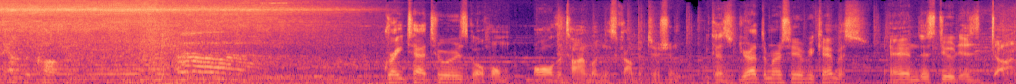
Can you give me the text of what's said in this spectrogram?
nail the coffin. Ah. Great tattooers go home all the time on this competition because you're at the mercy of your canvas, and this dude is done.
